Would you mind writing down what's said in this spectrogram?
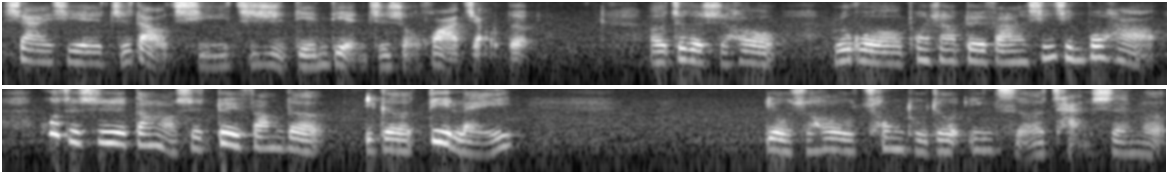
下一些指导棋，指指点点、指手画脚的。而这个时候，如果碰上对方心情不好，或者是刚好是对方的一个地雷。有时候冲突就因此而产生了，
